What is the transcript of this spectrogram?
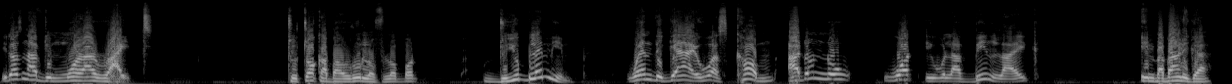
He doesn't have the moral right to talk about rule of law. But do you blame him? When the guy who has come, I don't know what it will have been like in Babangida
